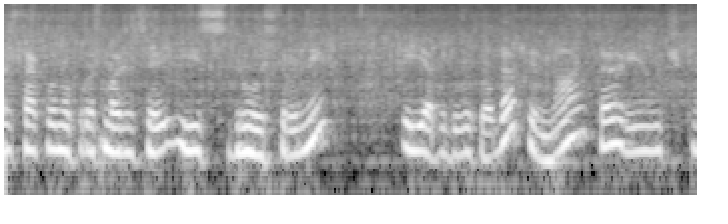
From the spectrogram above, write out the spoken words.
Ось так воно просмажиться і з другої сторони. І я буду викладати на тарілочку.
